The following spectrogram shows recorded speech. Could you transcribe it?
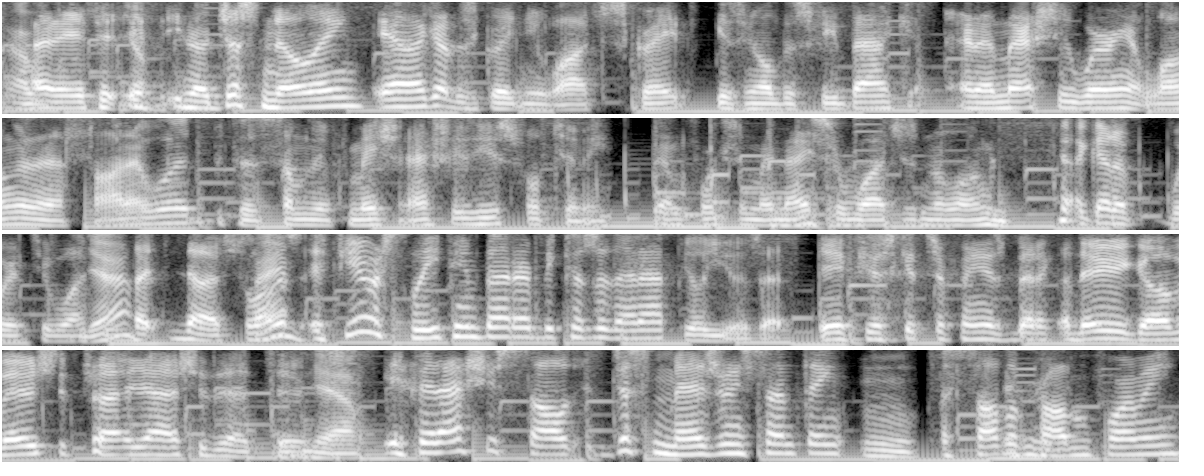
I- And if, it, if you know, just knowing, yeah, I got this great new watch. It's great. Gives me all this feedback, and I'm actually wearing it longer than I thought I would because some of the information actually is useful to me. Unfortunately, my nicer watch is no longer. I gotta wear two watches. Yeah. But no, as long as, if you're sleeping better because of that app, you'll use it. If your schizophrenia is better, there you go. Maybe I should try. Yeah, I should do that too. yeah, If it actually solved, just measuring something, mm, solve a Agreed. problem for me,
